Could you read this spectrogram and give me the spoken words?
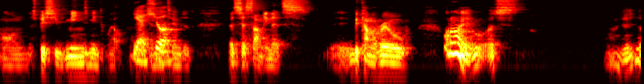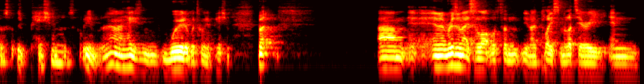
on especially men's mental health. Yeah, in sure. terms of it's just something that's uh, become a real I don't know it's. I don't know, I suppose passion. It's probably, I don't know how you word it between a passion, but um, and- and it resonates a lot with the you know police, military, and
